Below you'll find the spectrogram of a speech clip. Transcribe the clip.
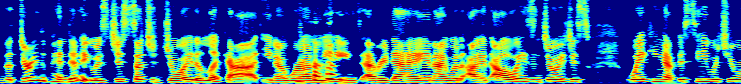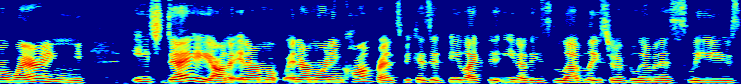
the, during the pandemic it was just such a joy to look at. You know, we're on meetings every day, and I would I'd always enjoy just waking up to see what you were wearing each day on in our in our morning conference because it'd be like the, you know these lovely sort of voluminous sleeves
